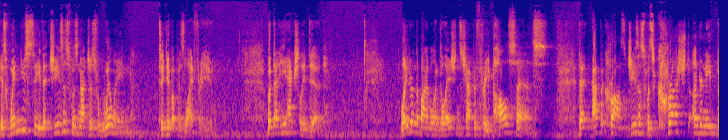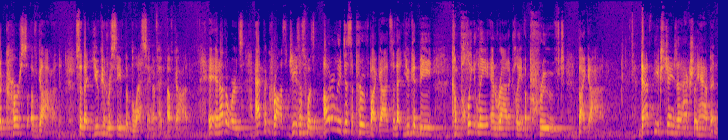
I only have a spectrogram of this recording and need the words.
is when you see that Jesus was not just willing to give up his life for you, but that he actually did. Later in the Bible, in Galatians chapter 3, Paul says, that at the cross, Jesus was crushed underneath the curse of God so that you could receive the blessing of, of God. In other words, at the cross, Jesus was utterly disapproved by God so that you could be completely and radically approved by God. That's the exchange that actually happened.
